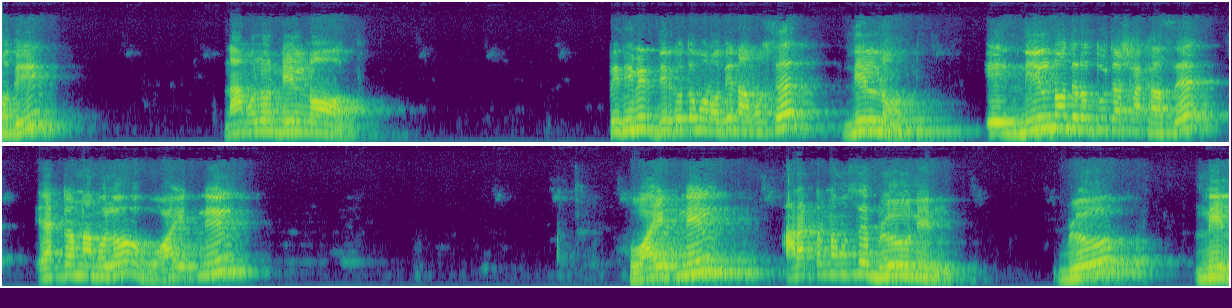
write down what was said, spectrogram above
নদী নাম হলো নীল নদ। পৃথিবীর দীর্ঘতম নদী নাম হচ্ছে নীল নদ। এই নীল নদেরও দুইটা শাখা আছে। একটার নাম হলো হোয়াইট নীল হোয়াইট নীল আর একটার নাম হচ্ছে ব্লু নীল। ব্লু নীল।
